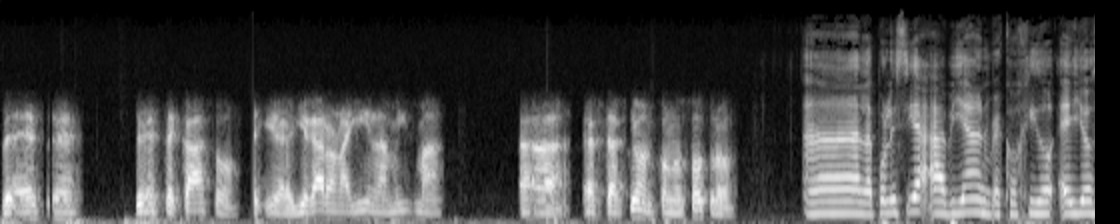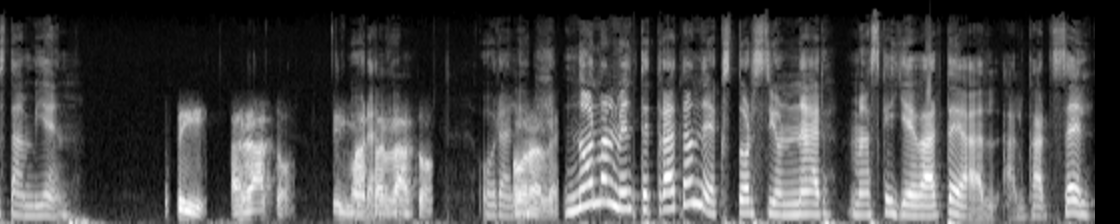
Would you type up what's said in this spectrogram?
de este de este caso y, eh, llegaron allí en la misma ah, estación con nosotros. Ah, la policía habían recogido ellos también. Sí, al rato. Sí, más Órale. al rato. Órale. Órale. Normalmente tratan de extorsionar más que llevarte al, al cárcel.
